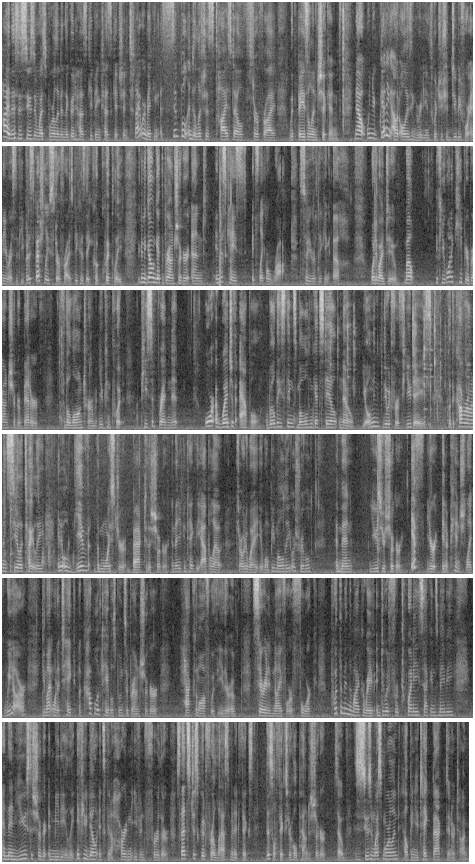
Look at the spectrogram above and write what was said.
Hi, this is Susan Westmoreland in the Good Housekeeping Test Kitchen. Tonight we're making a simple and delicious Thai-style stir fry with basil and chicken. Now, when you're getting out all these ingredients, which you should do before any recipe, but especially stir fries because they cook quickly, you're gonna go and get the brown sugar, and in this case, it's like a rock. So you're thinking, ugh, what do I do? Well, if you wanna keep your brown sugar better for the long term, you can put a piece of bread in it, or a wedge of apple. Will these things mold and get stale? No. You only need to do it for a few days. Put the cover on and seal it tightly, and it will give the moisture back to the sugar. And then you can take the apple out, throw it away. It won't be moldy or shriveled, and then use your sugar. If you're in a pinch like we are, you might want to take a couple of tablespoons of brown sugar, hack them off with either a serrated knife or a fork, put them in the microwave and do it for 20 seconds maybe, and then use the sugar immediately. If you don't, it's going to harden even further. So that's just good for a last minute fix. This will fix your whole pound of sugar. So this is Susan Westmoreland helping you take back dinner time.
